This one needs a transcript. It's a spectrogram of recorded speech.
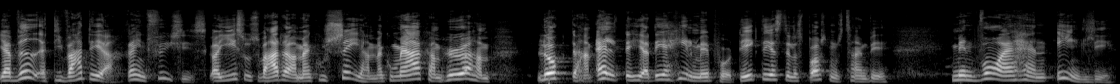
jeg ved, at de var der rent fysisk, og Jesus var der, og man kunne se ham, man kunne mærke ham, høre ham, lugte ham. Alt det her, det er jeg helt med på. Det er ikke det, jeg stiller spørgsmålstegn ved. Men hvor er han egentlig,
